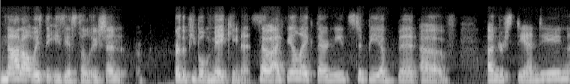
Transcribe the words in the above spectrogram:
not always the easiest solution for the people making it. So I feel like there needs to be a bit of understanding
